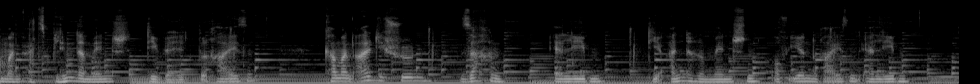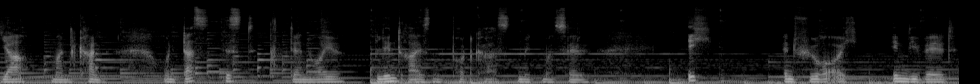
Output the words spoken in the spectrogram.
Kann man als blinder Mensch die Welt bereisen? Kann man all die schönen Sachen erleben, die andere Menschen auf ihren Reisen erleben? Ja, man kann. Und das ist der neue Blindreisen-Podcast mit Marcel. Ich entführe euch in die Welt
